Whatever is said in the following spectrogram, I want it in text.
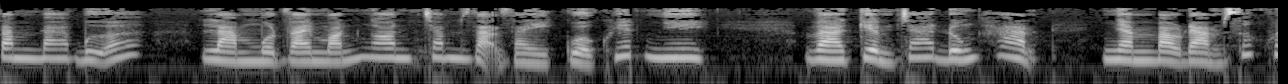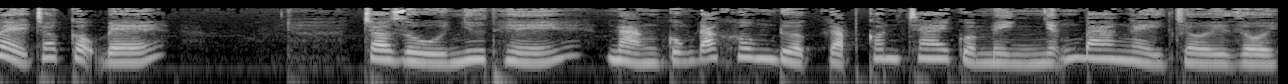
dăm ba bữa, làm một vài món ngon chăm dạ dày của Khuyết Nhi và kiểm tra đúng hạn nhằm bảo đảm sức khỏe cho cậu bé. Cho dù như thế, nàng cũng đã không được gặp con trai của mình những ba ngày trời rồi.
